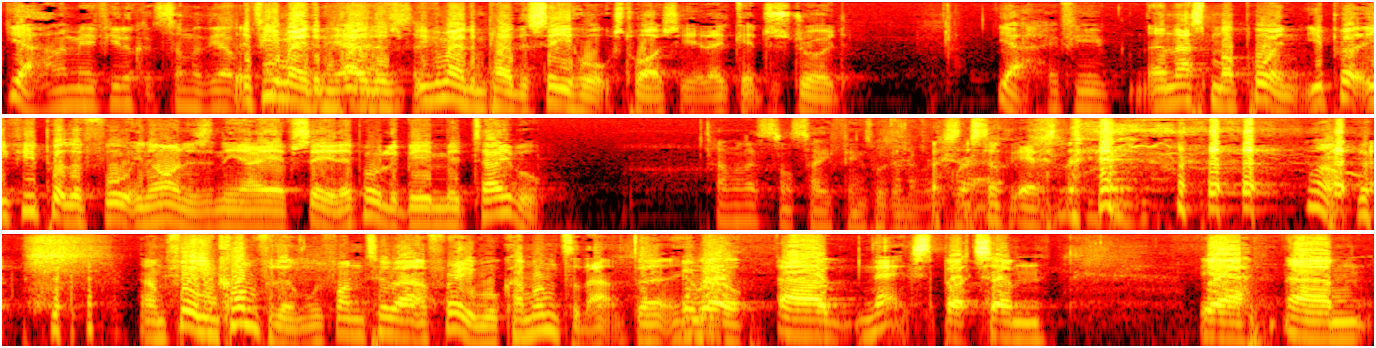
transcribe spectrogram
Yeah, and I mean if you look at some of the other If you made them teams play the, if you made them play the Seahawks twice a year, they'd get destroyed. yeah, if you And that's my point. You put if you put the 49ers in the AFC, they'd probably be in mid-table. I mean let's not say things we're going to regret. yes. Well, I'm feeling confident. We've won two out of three. We'll come on to that. But We will uh, next, but um, yeah, um,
